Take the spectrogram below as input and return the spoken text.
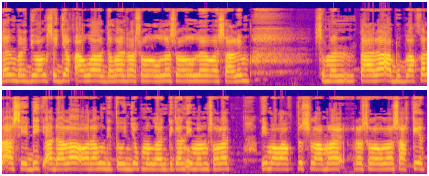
dan berjuang sejak awal dengan Rasulullah Wasallam Sementara Abu Bakar As-Siddiq adalah orang ditunjuk menggantikan imam sholat lima waktu selama Rasulullah sakit.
